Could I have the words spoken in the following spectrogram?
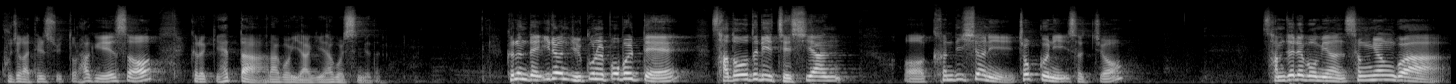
구조가 될 수 있도록 하기 위해서 그렇게 했다라고 이야기하고 있습니다. 그런데 이런 일꾼을 뽑을 때 사도들이 제시한 어, 컨디션이 조건이 있었죠. 3절에 보면 성령과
